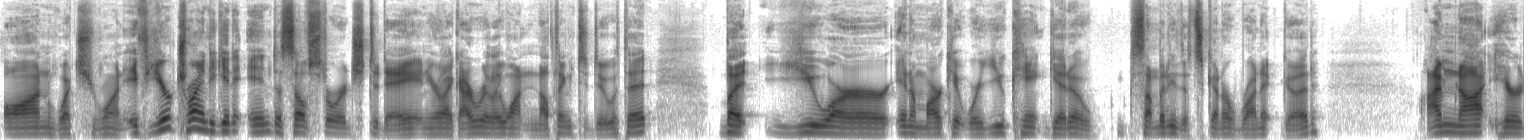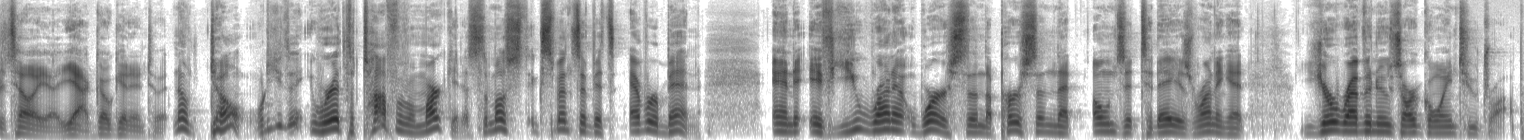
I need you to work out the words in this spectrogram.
on what you want. If you're trying to get into self storage today and you're like, I really want nothing to do with it, but you are in a market where you can't get a somebody that's going to run it good, I'm not here to tell you, yeah, go get into it. No, don't. What do you think? We're at the top of a market. It's the most expensive it's ever been. And if you run it worse than the person that owns it today is running it, your revenues are going to drop.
